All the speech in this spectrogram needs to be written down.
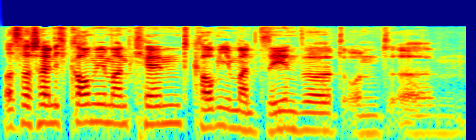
was wahrscheinlich kaum jemand kennt, kaum jemand sehen wird und ähm,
